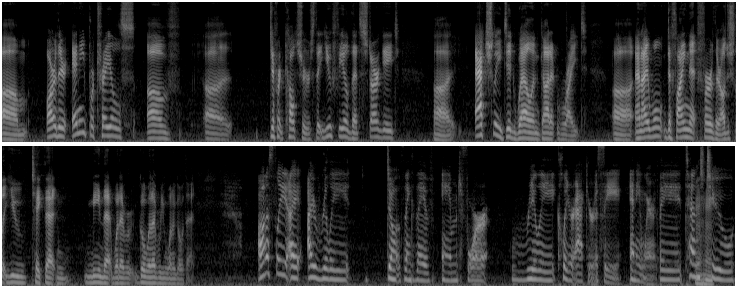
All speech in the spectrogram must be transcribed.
um, are there any portrayals of uh, different cultures that you feel that Stargate uh, actually did well and got it right? Uh, and I won't define that further. I'll just let you take that and mean that whatever, go whatever you want to go with that. Honestly, I I really don't think they've aimed for really clear accuracy anywhere. They tend Mm-hmm. to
